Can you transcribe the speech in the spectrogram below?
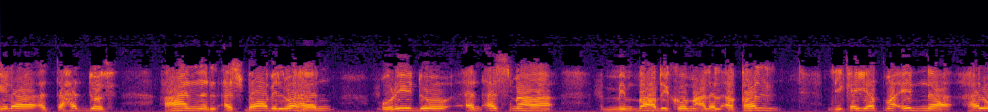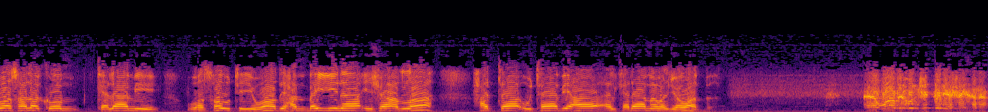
إلى التحدث عن الأسباب الوهن أريد أن أسمع من بعضكم على الأقل لكي يطمئن هل وصلكم كلامي وصوتي واضحا بينا إن شاء الله حتى أتابع الكلام والجواب. آه، واضح جدا يا شيخنا.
